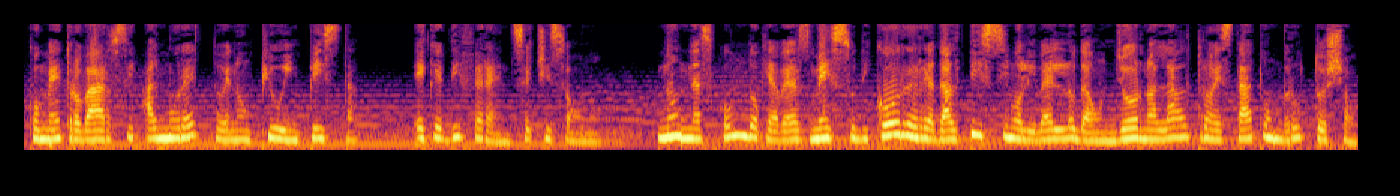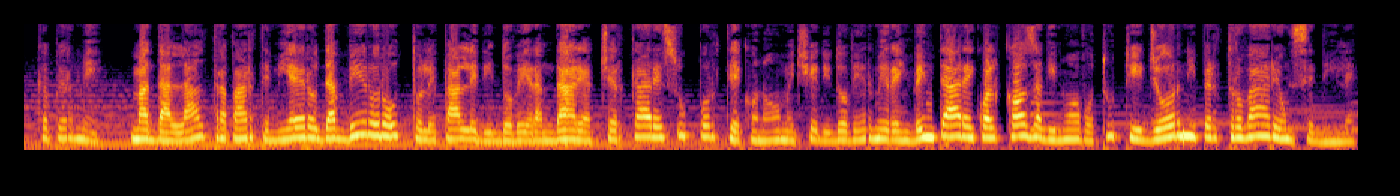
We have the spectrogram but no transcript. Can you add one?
Com'è trovarsi al muretto e non più in pista? E che differenze ci sono? Non nascondo che aver smesso di correre ad altissimo livello da un giorno all'altro è stato un brutto shock per me ma dall'altra parte mi ero davvero rotto le palle di dover andare a cercare supporti economici e di dovermi reinventare qualcosa di nuovo tutti i giorni per trovare un sedile.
